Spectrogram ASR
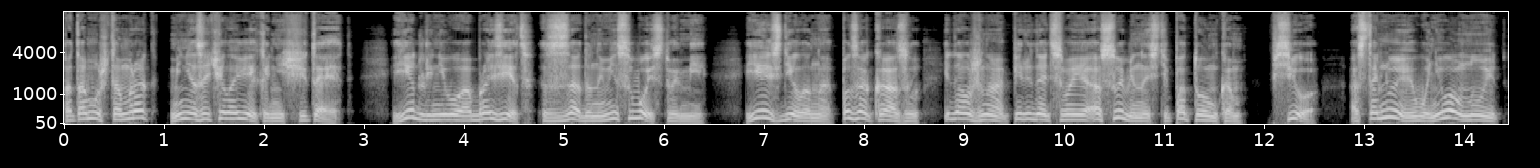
Потому что мрак меня за человека не считает. Я для него образец с заданными свойствами. Я сделана по заказу и должна передать свои особенности потомкам. Все. Остальное его не волнует.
